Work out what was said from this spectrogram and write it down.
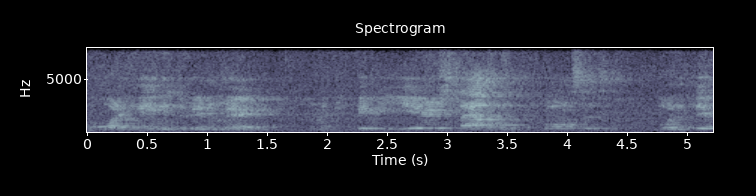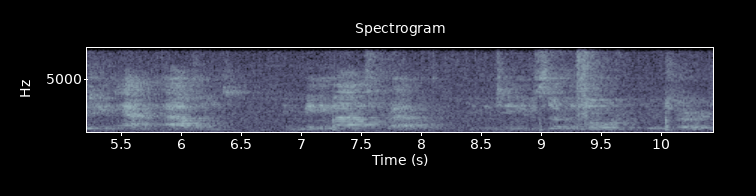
of what it means to be an American. After 50 years, thousands of performances, more than 15 al- albums, and many miles traveled, you continue to serve the Lord, your church,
